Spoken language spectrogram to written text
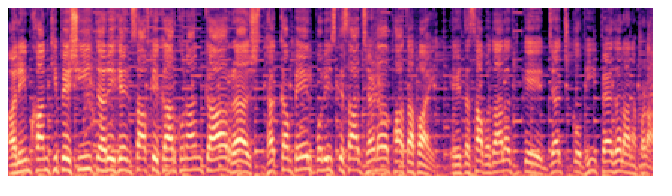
علیم خان کی پیشی، تحریک انصاف کے کارکنان کا رش دھکم پیل پولیس کے ساتھ جھڑپ ہاتھا پائی۔ احتساب عدالت کے جج کو بھی پیدل آنا پڑا۔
